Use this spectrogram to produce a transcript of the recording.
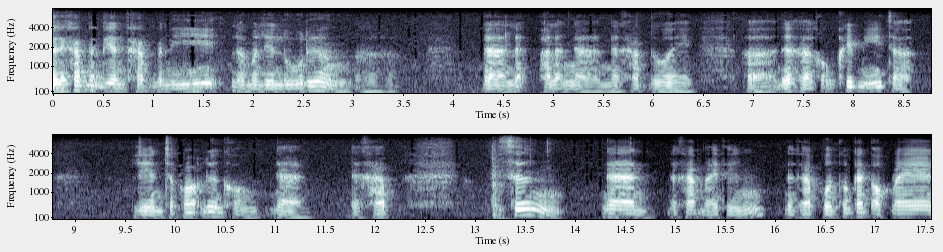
วัสดีครับนักเรียนครับวันนี้เรามาเรียนรู้เรื่ององานและพลังงานนะครับ โดยเนื้อหาของคลิปนี้จะเรียนเฉพาะเรื่องของงานนะครับ ซึ่งงานนะครับหมายถึงนะครับผลของการออกแรง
